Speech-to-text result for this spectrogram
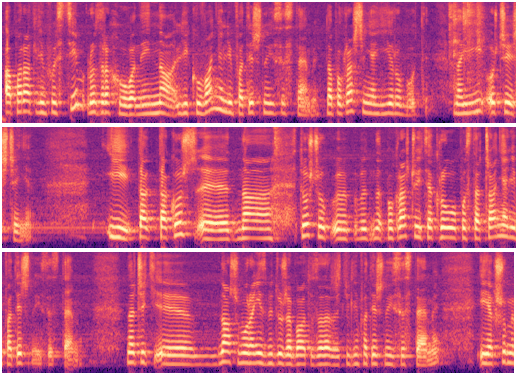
Апарат лімфостім розрахований на лікування лімфатичної системи, на покращення її роботи, на її очищення. І так, також е, на те, що е, покращується кровопостачання лімфатичної системи. Значить, е, в нашому організмі дуже багато залежить від лімфатичної системи. І якщо ми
